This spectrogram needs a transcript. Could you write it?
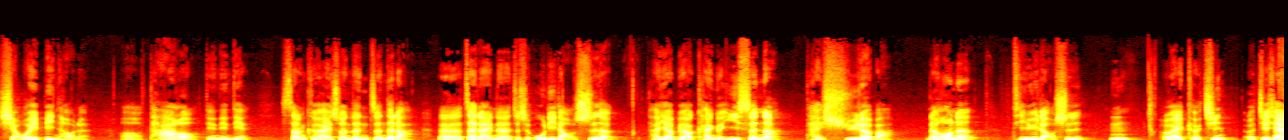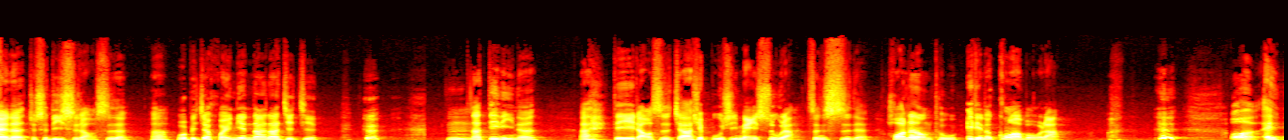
小卫兵好了。哦，他哦，点点点，上课还算认真的啦。呃，再来呢就是物理老师了，他要不要看个医生啊？太虚了吧。然后呢，体育老师，嗯，和蔼可亲。而接下来呢就是历史老师了啊，我比较怀念娜娜姐姐。嗯，那地理呢？哎，地理老师叫他去补习美术啦，真是的，画那种图一点都看不啦。哦，哎，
